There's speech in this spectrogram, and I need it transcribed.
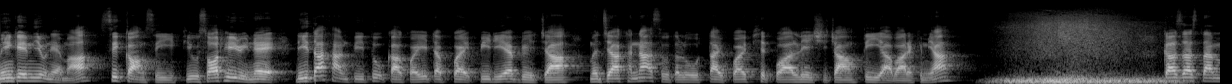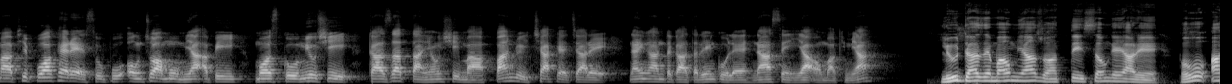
မင်းကင်းမြို့နယ်မှာစစ်ကောင်စီပြူစောထီတွေနဲ့ဒေသခံပြည်သူ့ကာကွယ်ရေးတပ်ဖွဲ့ PDF တွေကြားမကြာခဏဆိုသလိုတိုက်ပွဲဖြစ်ပွားလေရှိကြောင်းသိရပါတယ်ခင်ဗျာကာဇက်စတန်မှာဖြစ်ပွားခဲ့တဲ့စူပူအောင်ကြွမှုများအပြီးမော်စကိုမြို့ရှိကာဇက်တန်ယုံရှိမှာပန်းတွေချခဲ့ကြတဲ့နိုင်ငံတကာသတင်းကိုလည်းနားဆင်ရအောင်ပါခင်ဗျာ။ လူဒါဇင်ပေါင်းများစွာတေဆုံးခဲ့ရတဲ့ဗဟိုအာ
